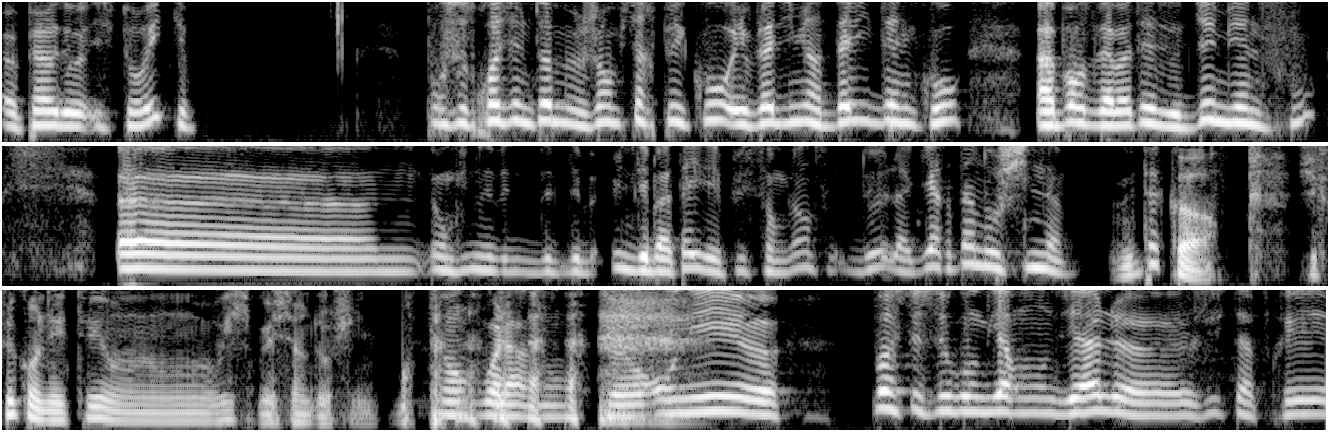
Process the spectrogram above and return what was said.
euh, périodes historiques. Pour ce troisième tome, Jean-Pierre Pécaud et Vladimir Davidenko abordent la bataille de Dien Bien Phu, euh, donc une, des- une des batailles les plus sanglantes de la guerre d'Indochine. D'accord. J'ai cru qu'on était en... Oui, mais c'est Indochine. Bon. Non, voilà, donc, euh, on est euh, post-seconde guerre mondiale, juste après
